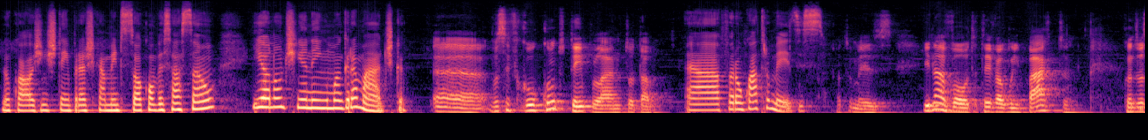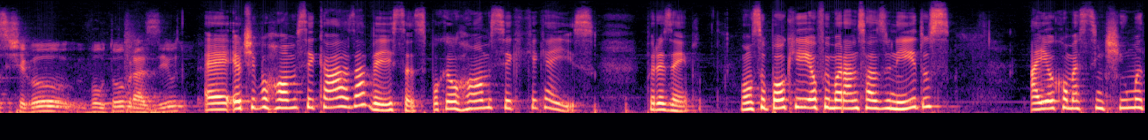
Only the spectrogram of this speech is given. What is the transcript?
no qual a gente tem praticamente só conversação e eu não tinha nenhuma gramática. Uh, você ficou quanto tempo lá no total? Uh, foram quatro meses. Quatro meses. E na volta, teve algum impacto? Quando você chegou, voltou ao Brasil? É, eu tive o homesick às avessas, porque o homesick, o que, que é isso? Por exemplo, vamos supor que eu fui morar nos Estados Unidos, Aí eu começo a sentir uma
